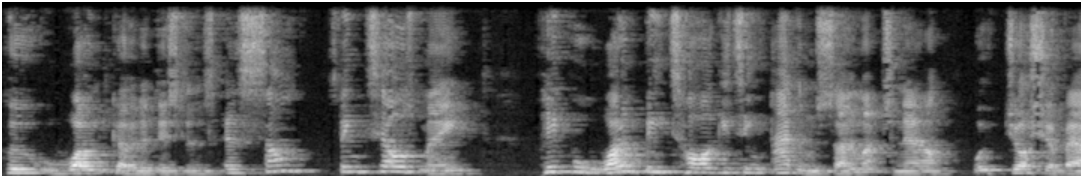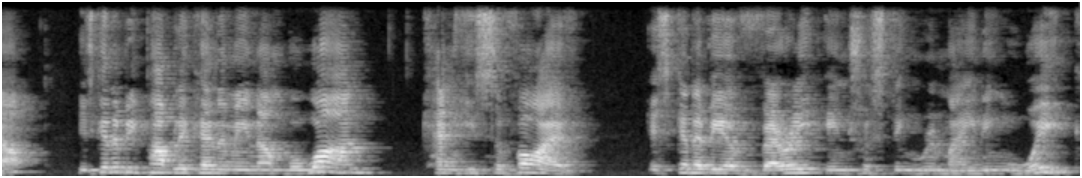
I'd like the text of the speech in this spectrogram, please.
who won't go the distance. And something tells me people won't be targeting Adam so much now with Josh about. He's going to be public enemy number one. Can he survive? It's going to be a very interesting remaining week.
